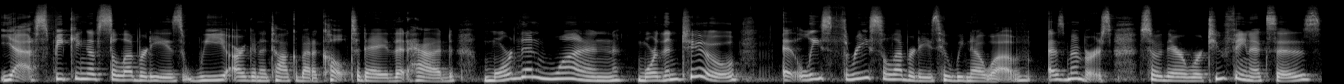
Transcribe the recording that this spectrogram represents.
yeah. Speaking of celebrities, we are going to talk about a cult today that had more than one, more than two. At least three celebrities who we know of as members. So there were two Phoenixes.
